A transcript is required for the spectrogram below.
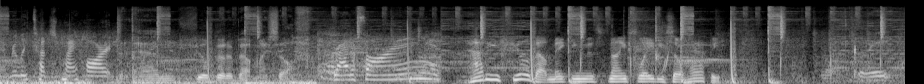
It really touched my heart. and feel good about myself. gratifying. How do you feel about making this nice lady so happy? Great.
